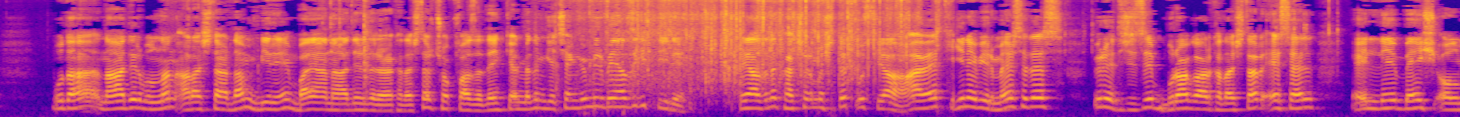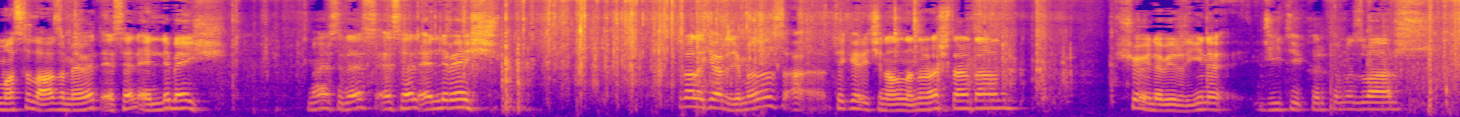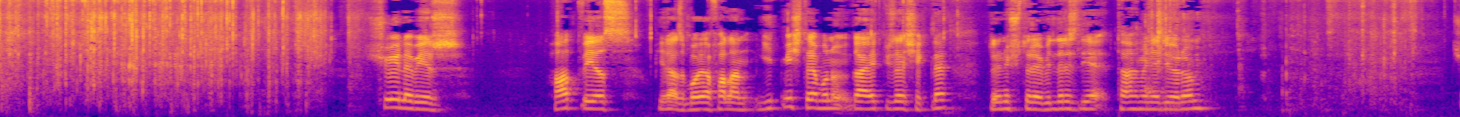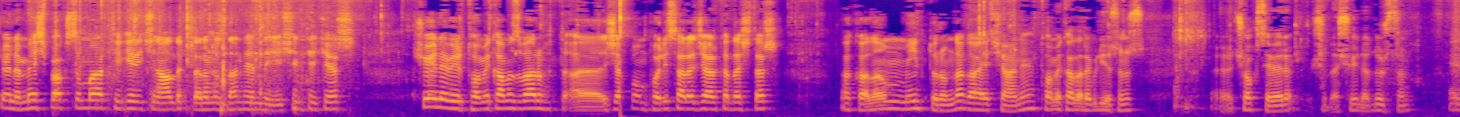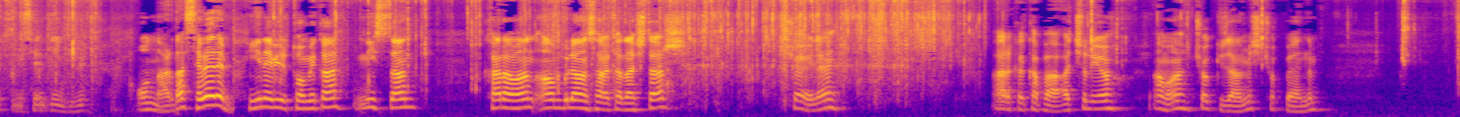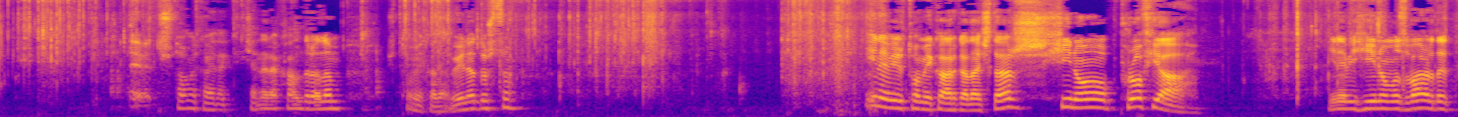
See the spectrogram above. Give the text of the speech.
Bu da nadir bulunan araçlardan biri. Bayağı nadirdir arkadaşlar. Çok fazla denk gelmedim. Geçen gün bir beyazı gittiydi. Beyazını kaçırmıştık. Bu siyah. Evet yine bir Mercedes. Üreticisi Burago arkadaşlar. SL 55 olması lazım. Evet SL 55. Mercedes SL 55. Sıradaki aracımız teker için alınan araçlardan. Şöyle bir yine GT 40'ımız var. Şöyle bir Hot Wheels biraz boya falan gitmiş de bunu gayet güzel şekilde dönüştürebiliriz diye tahmin ediyorum. Şöyle Matchbox'ım var. Teker için aldıklarımızdan hem de yeşil teker. Şöyle bir Tomica'mız var. Japon polis aracı arkadaşlar. Bakalım mint durumda gayet şahane. Tomica'ları biliyorsunuz çok severim. Şu da şöyle dursun. Hepsini sevdiğim gibi. Onlar da severim. Yine bir Tomica Nissan Karavan ambulans arkadaşlar. Şöyle arka kapağı açılıyor ama çok güzelmiş. Çok beğendim. Evet şu Tomica'yı da kenara kaldıralım. Şu Tomica da böyle dursun. Yine bir Tomica arkadaşlar. Hino Profia. Yine bir Hino'muz vardı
